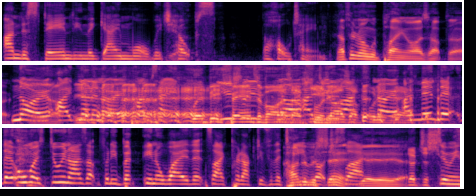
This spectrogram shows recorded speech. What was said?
understanding the game more, which helps the whole team. Nothing wrong with playing eyes up though. No, Yeah. I no no no. I'm saying We're big fans of eyes no, up footy. Like- no, yeah. I meant they're, they're almost doing eyes up footy, but in a way that's like productive for the team, Hundred not just like Yeah, yeah, yeah. Not just doing.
